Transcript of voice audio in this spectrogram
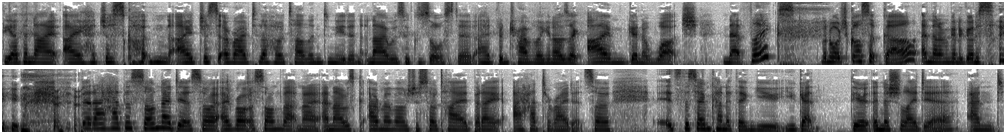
the other night, I had just gotten, I just arrived to the hotel in Dunedin and I was exhausted. I had been traveling and I was like, I'm going to watch Netflix, I'm going to watch Gossip Girl, and then I'm going to go to sleep. but I had the song idea. So I, I wrote a song that night and I was, I remember I was just so tired, but I, I had to write it. So it's the same kind of thing. You, you get the initial idea and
